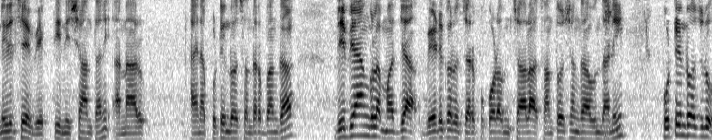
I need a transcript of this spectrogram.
నిలిచే వ్యక్తి నిశాంత్ అని అన్నారు. ఆయన పుట్టినరోజు సందర్భంగా దివ్యాంగుల మధ్య వేడుకలు జరుపుకోవడం చాలా సంతోషంగా ఉందని పుట్టినరోజులు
